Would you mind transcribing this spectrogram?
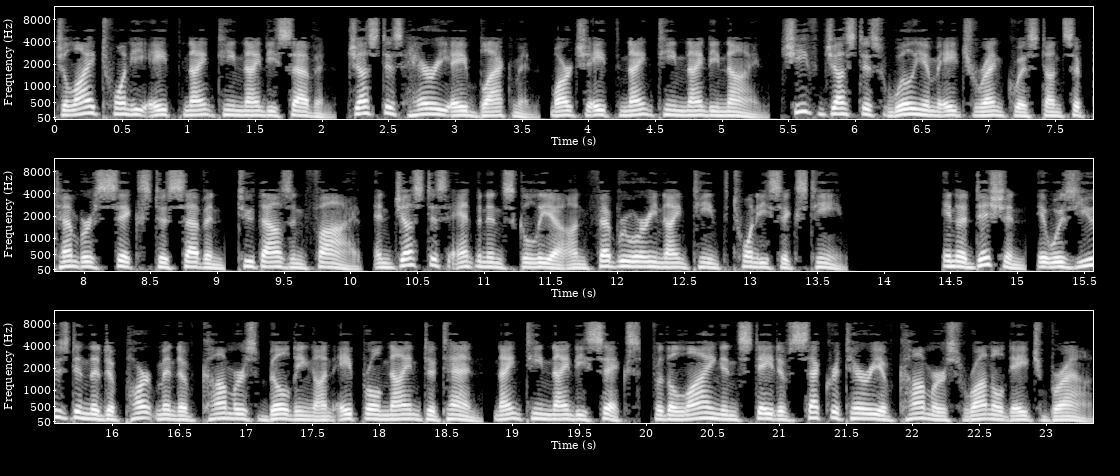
July 28, 1997, Justice Harry A. Blackmun, March 8, 1999, Chief Justice William H. Rehnquist on September 6, 6–7, 2005, and Justice Antonin Scalia on February 19, 2016. In addition, it was used in the Department of Commerce building on April 9–10, 1996, for the lying in state of Secretary of Commerce Ronald H. Brown.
